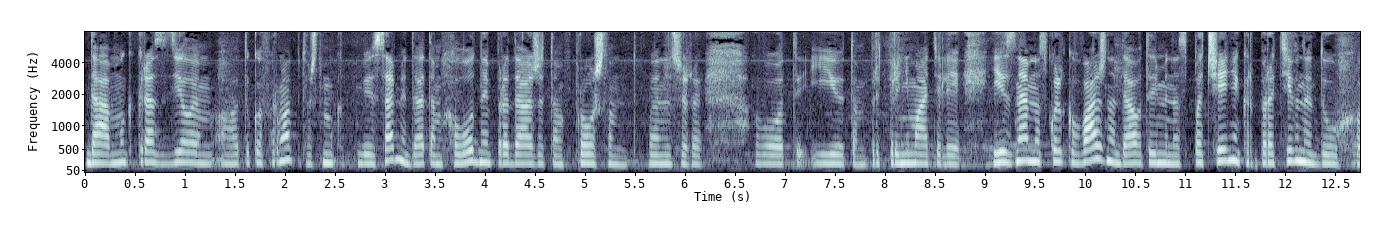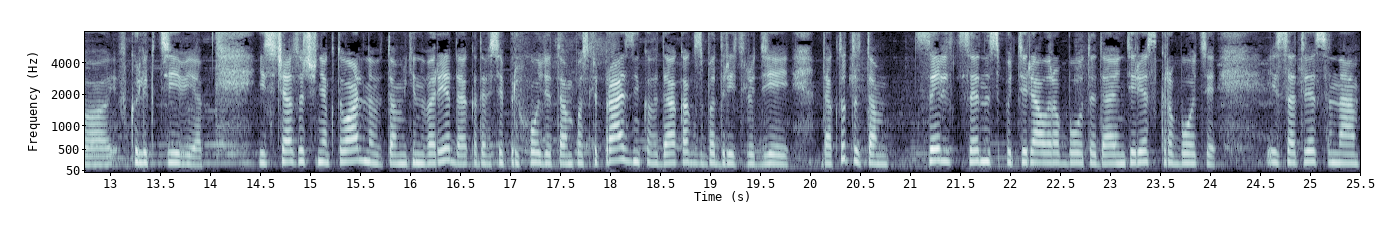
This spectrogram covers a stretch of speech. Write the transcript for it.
Да, мы как раз сделаем а, такой формат, потому что мы как бы сами, да, там холодные продажи, там в прошлом менеджеры, вот, и там предприниматели, и знаем, насколько важно, да, вот именно сплочение, корпоративный дух а, в коллективе. И сейчас очень актуально, там в январе, да, когда все приходят там после праздников, да, как взбодрить людей, да, кто-то там цель, ценность потерял работы, да, интерес к работе. И, соответственно,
